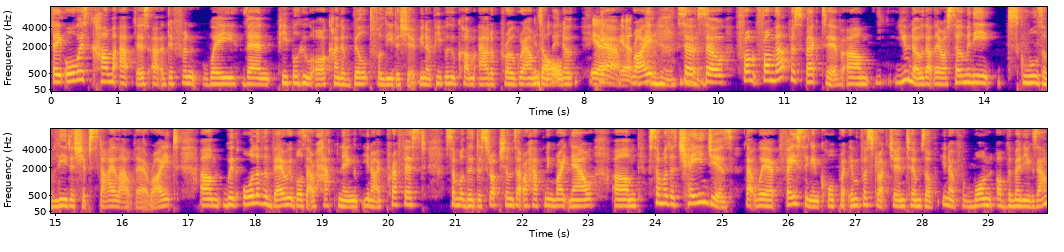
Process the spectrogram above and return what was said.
they always come at this at a different way than people who are kind of built for leadership. You know, people who come out of programs. They know, yeah, yeah, yeah. right. Mm-hmm. So, mm-hmm. so from from that perspective, um, you know that there are so many schools of leadership style out there, right? Um, with all of the variables that are happening, you know, I prefaced some of the disruptions that are happening right now, um, some of the changes that we're facing in corporate infrastructure in terms of, you know, for one of the many examples,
